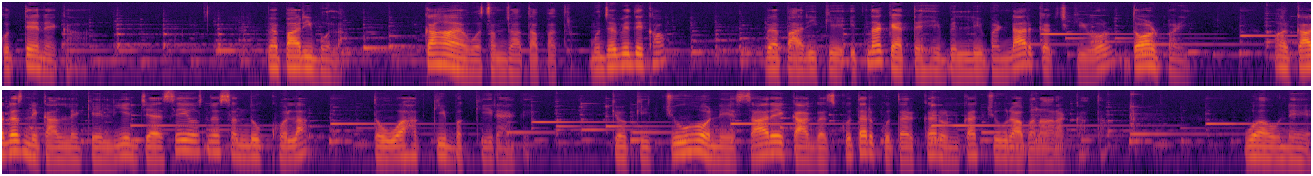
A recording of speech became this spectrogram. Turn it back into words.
कुत्ते ने कहा। व्यापारी बोला, कहाँ है वो समझौता पत्र? मुझे भी दिखाओ। व्यापारी के इतना कहते ही बिल्ली भंडार कक्ष की ओर दौड़ पड़ी और कागज़ निकालने के लिए जैसे ही उसने संदूक खोला तो वह हक्की बक्की रह गई, क्योंकि चूहों ने सारे कागज़ कुतर कुतर कर उनका चूरा बना रखा था। वह उन्हें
